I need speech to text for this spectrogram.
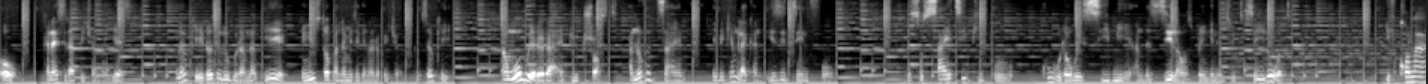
oh, can I see that picture? I'm like, yes. I'm like, okay, it doesn't look good. I'm like, yeah, can you stop and let me take another picture? It's okay. And one way or the other, I built trust. And over time, it became like an easy thing for the society people who would always see me and the zeal I was bringing into it to say, you know what? If Kola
